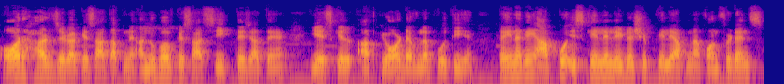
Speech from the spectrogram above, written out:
और हर जगह के साथ अपने अनुभव के साथ सीखते जाते हैं। ये स्किल आपकी और डेवलप होती है। कहीं ना कहीं आपको इसके लिए लीडरशिप के लिए अपना कॉन्फिडेंस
